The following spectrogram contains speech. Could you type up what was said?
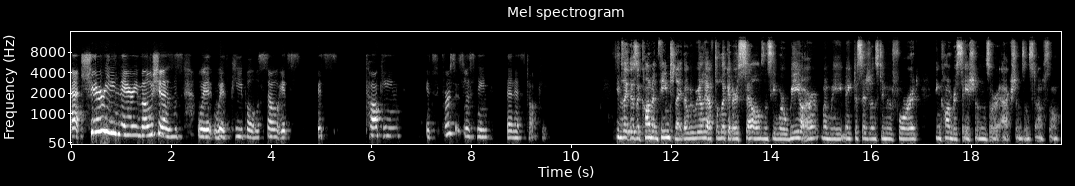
at sharing their emotions with with people. So it's it's talking. It's first it's listening, then it's talking. Seems like there's a common theme tonight that we really have to look at ourselves and see where we are when we make decisions to move forward in conversations or actions and stuff. So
